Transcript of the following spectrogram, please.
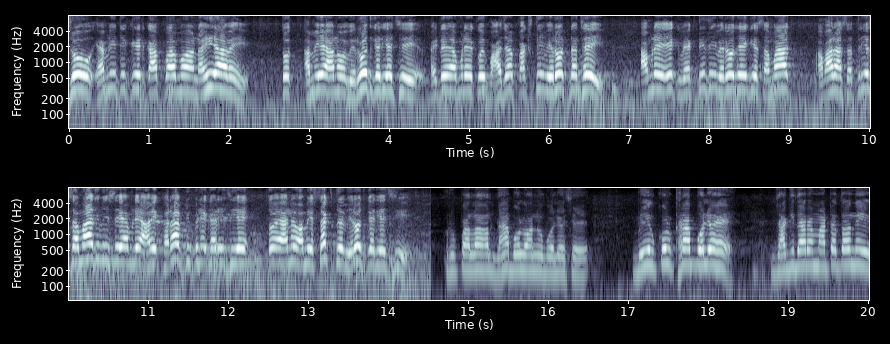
જો એમની ટિકિટ કાપવામાં નહીં આવે, તો અમે આનો વિરોધ કરીએ છીએ. એટલે અમને કોઈ ભાજપ પક્ષથી વિરોધ નથી. અમને એક વ્યક્તિથી વિરોધ છે કે સમાજ, અમારા ક્ષત્રિય સમાજ વિશે અમને આવી ખરાબ ટિપ્પણી કરી છીએ તો એનો અમે સખ્ત વિરોધ કરીએ છીએ. રૂપાલાલ ના બોલવાનું બોલ્યો છે. બિલકુલ ખરાબ બોલ્યો હે. જાગીદારો માટે તો ને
